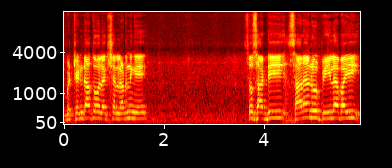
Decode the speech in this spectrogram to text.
ਬਠਿੰਡਾ ਤੋਂ ਇਲੈਕਸ਼ਨ ਲੜਨਗੇ। ਸੋ ਸਾਡੀ ਸਾਰਿਆਂ ਨੂੰ ਅਪੀਲ ਹੈ ਬਾਈ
